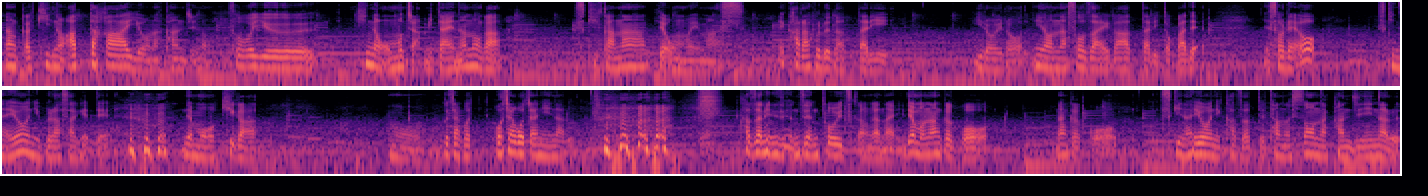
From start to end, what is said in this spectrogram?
なんか木のあったかいような感じのそういう木のおもちゃみたいなのが好きかなって思います。でカラフルだったりいろいろいろんな素材があったりとかででそれを好きなようにぶら下げて でも木がもうぐちゃごごちゃごちゃになる。飾りに全然統一感がない。でもなんかこうなんかこう好きなように飾って楽しそうな感じになる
